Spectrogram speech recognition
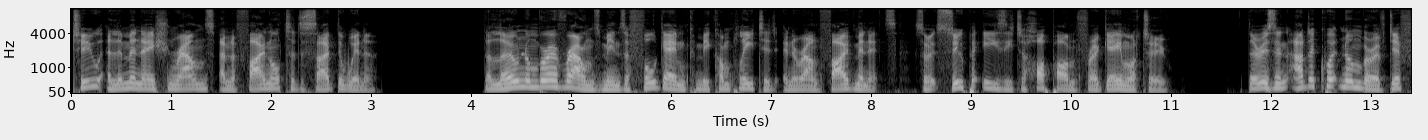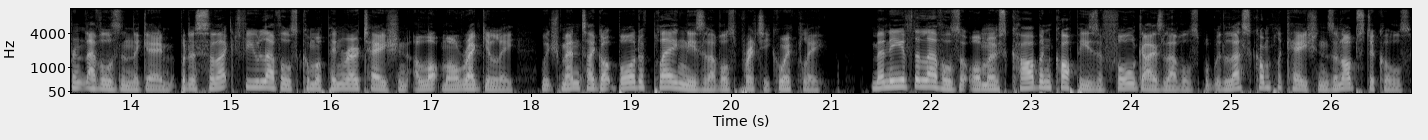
two elimination rounds, and a final to decide the winner. The low number of rounds means a full game can be completed in around 5 minutes, so it's super easy to hop on for a game or two. There is an adequate number of different levels in the game, but a select few levels come up in rotation a lot more regularly, which meant I got bored of playing these levels pretty quickly. Many of the levels are almost carbon copies of Fall Guys levels, but with less complications and obstacles,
